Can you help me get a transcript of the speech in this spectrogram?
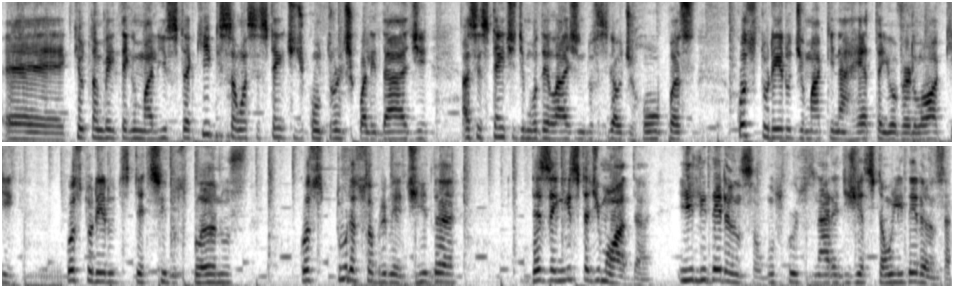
é, que eu também tenho uma lista aqui, que são assistente de controle de qualidade, assistente de modelagem industrial de roupas, costureiro de máquina reta e overlock, costureiro de tecidos planos, costura sobre medida, desenhista de moda e liderança, alguns cursos na área de gestão e liderança.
